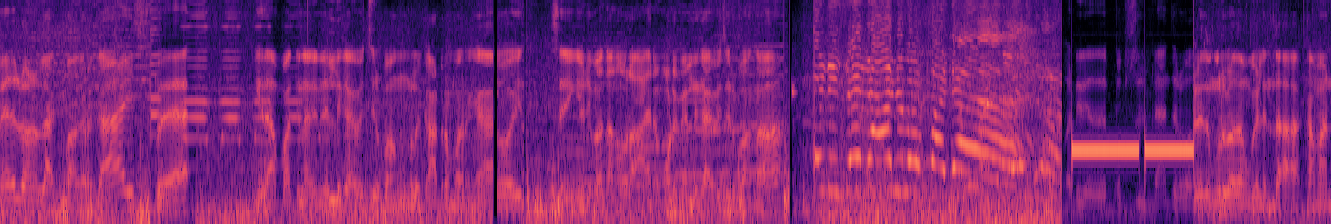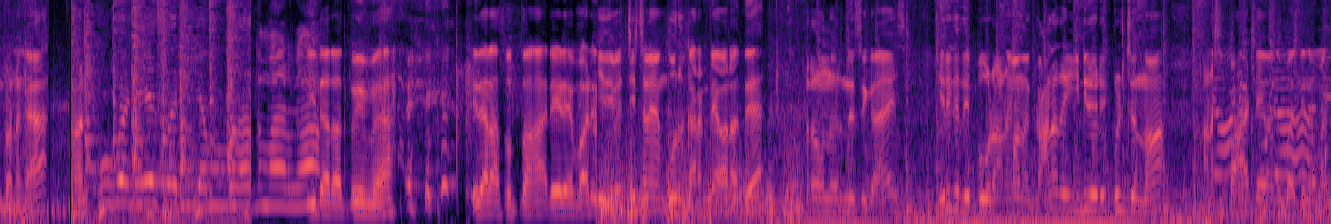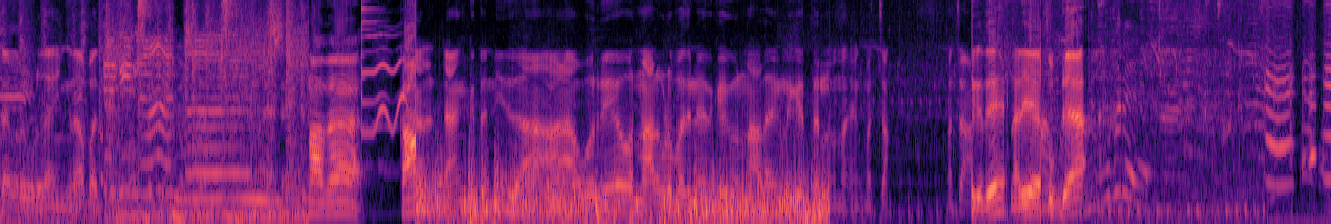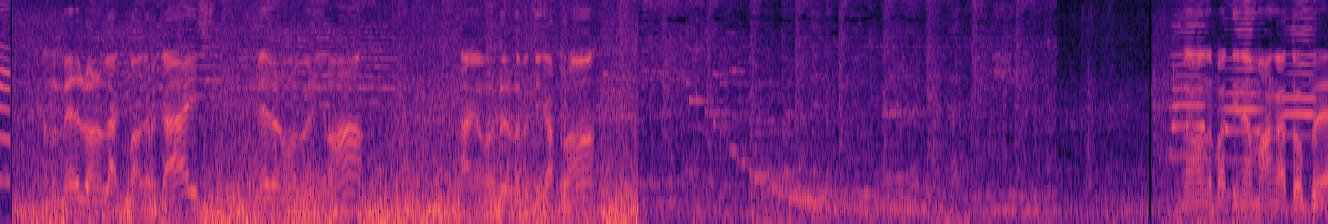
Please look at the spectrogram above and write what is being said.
மேலோன lock பார்க்குறேன் guys இப்போ இதான் பார்த்தீங்கன்னா நெல்லு காய வச்சுருப்பாங்க. உங்களுக்கு காட்டுறேன் பாருங்க. ஸோ சரி இங்கே எப்படி பார்த்தாலும் ஒரு ஆயிரம் மூணு நெல்லு காய வச்சுருப்பாங்க உங்களுக்கு தான் கோயில் இருந்தா கமெண்ட் பண்ணுங்க. இதரா தூய்மை. இதரா சுத்தம். டே பாடு. இது வச்சுச்சுன்னா எங்கள் ஊருக்கு கரண்டே வராது. ஒன்று இருந்துச்சு காய்ஸ் இருக்குது இப்போ கூட. ஆனால் அந்த கணரை இடி வரைக்கும் குளிச்சிருந்தோம். ஆனால் ஸ்பாட்டே வந்து பார்த்தீங்கன்னா மஞ்சள் கூட தான் இங்கே தான் பார்த்தீங்கன்னா அத டேங்க் தண்ணி இதுதான் ஆனால் ஒரே ஒரு நாள் கூட பார்த்தீங்கன்னா இதுக்கு ஒரு நாளாக எங்களுக்கே தெரியல. எங்கள் மச்சான் மச்சான் இருக்குது. நிறைய கூப்பிடு. நம்ம மேல்வான லாக் பார்க்குறோம் காய்ஸ் வேணும் பண்ணிக்கிறோம். நாங்கள் உங்களை மேல்வான பற்றி காட்டுறோம். இதான் வந்து பார்த்தீங்கன்னா மாங்காய் தோப்பு.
